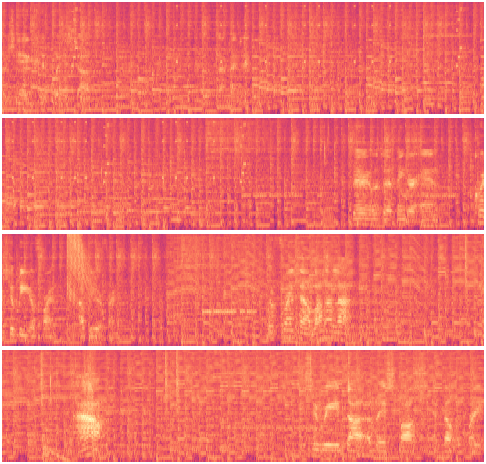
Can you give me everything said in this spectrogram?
Which he could quit his job. Not magic. Barry lifted a finger and of course he'll be your friend. I'll be your friend. We're friends now, la la la. Ow. She read thought of his and felt afraid.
